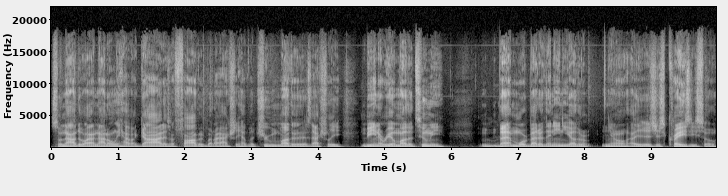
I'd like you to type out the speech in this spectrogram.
So now do I not only have a God as a father, but I actually have a true mother that's actually being a real mother to me more better than any other. You know, it's just crazy. So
